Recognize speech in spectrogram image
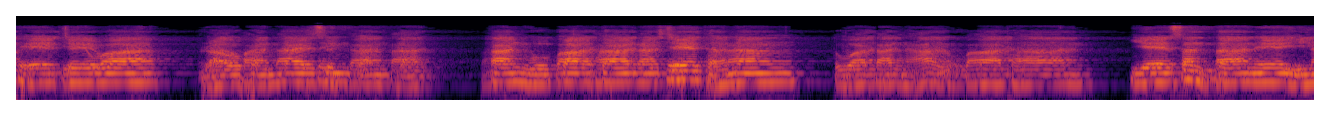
เทเจวา เราพันได้ซึ่งการตัดตันหุปาทานาเชทนัง ตัวตันหาอุปาทาน เยสันตาเนหิน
